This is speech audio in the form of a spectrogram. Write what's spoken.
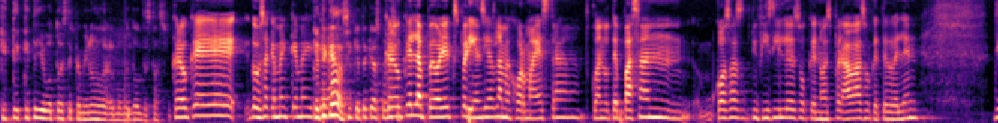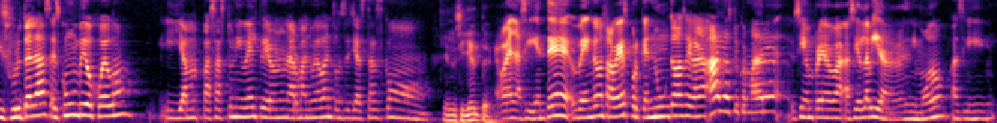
¿qué te, qué te llevó todo este camino al momento donde estás? Creo que, o sea, ¿qué me, qué me ¿Qué te queda? queda? Sí, ¿qué te quedas con Creo eso? que la peor experiencia es la mejor maestra. Cuando te pasan cosas difíciles o que no esperabas o que te duelen, disfrútalas. Es como un videojuego y ya pasaste un nivel, te dieron un arma nueva, entonces ya estás como... En el siguiente. "Bueno, en la siguiente, venga otra vez porque nunca vas a llegar a, ah, ya estoy con madre. Siempre va- así es la vida, ni modo, así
